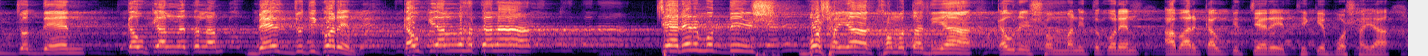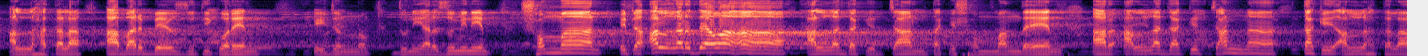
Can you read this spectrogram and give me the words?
ইজ্জত দেন কাউকে আল্লাহ তালা বেজ্জতি করেন কাউকে আল্লাহ তালা চেয়ারের মধ্যে বসাইয়া ক্ষমতা দিয়া কাউরে সম্মানিত করেন, আবার কাউকে চেয়ারে থেকে বসাইয়া আল্লাহ তালা আবার বেজ্জতি করেন। এই জন্য দুনিয়ার জমিনে সম্মান, এটা আল্লাহর দেওয়া। আল্লাহ যাকে চান তাকে সম্মান দেন, আর আল্লাহ যাকে চান না তাকে আল্লাহ তালা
